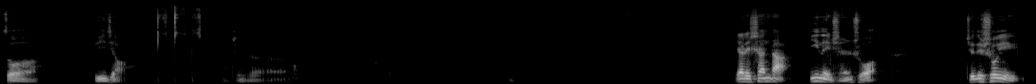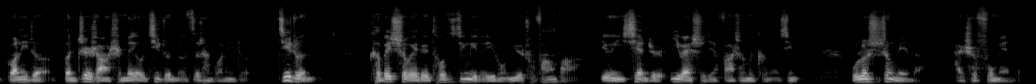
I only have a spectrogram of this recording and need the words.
做比较。这个亚历山大·伊内臣说：“绝对收益管理者本质上是没有基准的资产管理者。基准可被视为对投资经理的一种约束方法，用以限制意外事件发生的可能性，无论是正面的还是负面的。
